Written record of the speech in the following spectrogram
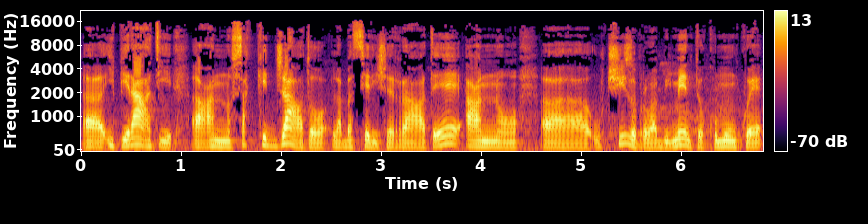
Uh, I pirati uh, hanno saccheggiato l'abbazia di Cerrate, hanno uh, ucciso probabilmente o comunque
